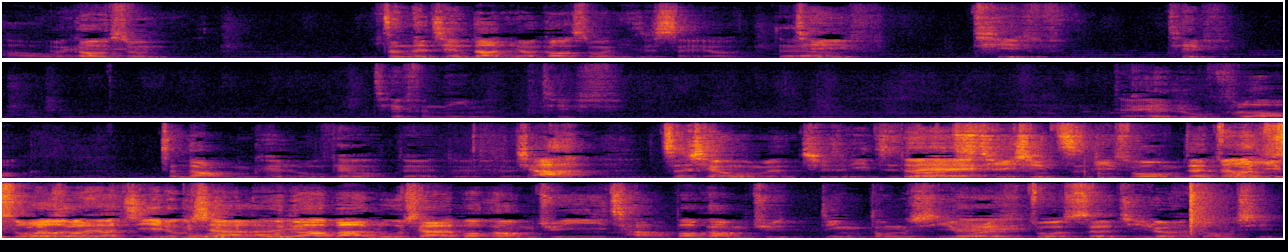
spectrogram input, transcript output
好欸，要告诉，真的见到你要告诉我你是谁哦。对啊 Tiff Tiff Tiff Tiffany 吗？Tiff 可以对，录 vlog，真的啊、我们可以录 vlog。对对对，啊，之前我们其实一直都在提醒自己说，我们在做衣服所有的时候都要记录一步下来一步都要把它录下来，包括我们去衣厂，包括我们去订东西，或者是做设计任何东西。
